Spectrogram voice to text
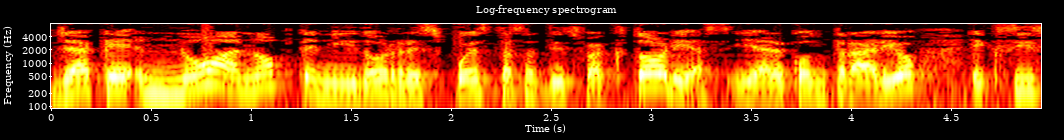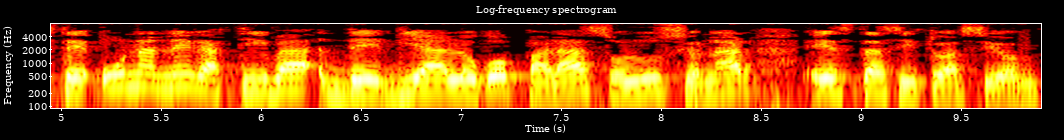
ya que no han obtenido respuestas satisfactorias y al contrario existe una negativa de diálogo para solucionar esta situación.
